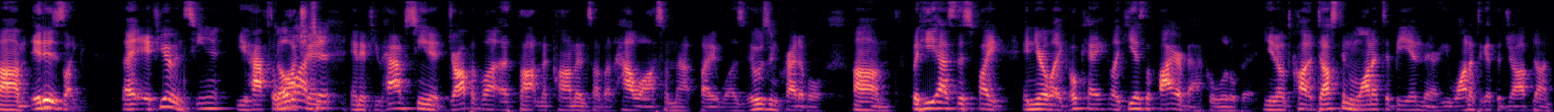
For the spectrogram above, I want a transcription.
Um, it is like if you haven't seen it, you have to watch, watch it. it. And if you have seen it, drop a, lo- a thought in the comments about how awesome that fight was. It was incredible. Um, but he has this fight, and you're like, okay, like he has the fire back a little bit. You know, Dustin wanted to be in there. He wanted to get the job done,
